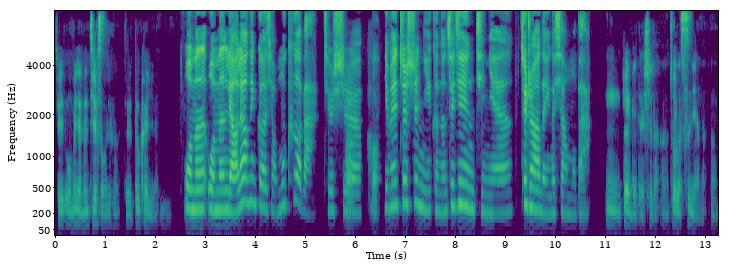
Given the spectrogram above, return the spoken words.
所以我们也能接受，就是就都可以的，嗯。我们我们聊聊那个小木课吧，就是因为这是你可能最近几年最重要的一个项目吧。嗯，对对对，是的，嗯，做了四年了，嗯。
